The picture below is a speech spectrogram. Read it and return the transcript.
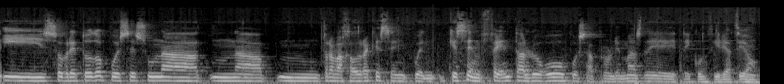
y sobre todo pues es una, una um, trabajadora que se, que se enfrenta luego pues a problemas de, de conciliación.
